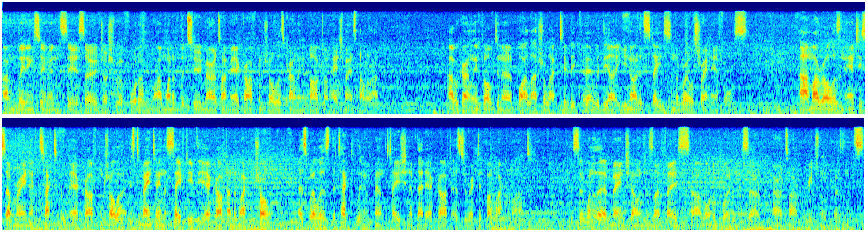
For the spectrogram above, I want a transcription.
I'm leading seaman CSO Joshua Fordham. I'm one of the two maritime aircraft controllers currently embarked on HMAS Ballarat. Uh, we're currently involved in a bilateral activity fair with the uh, United States and the Royal Australian Air Force. Uh, my role as an anti-submarine tactical aircraft controller is to maintain the safety of the aircraft under my control, as well as the tactical implementation of that aircraft as directed by my command. So one of the main challenges I face uh, while deployed in this uh, maritime regional presence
